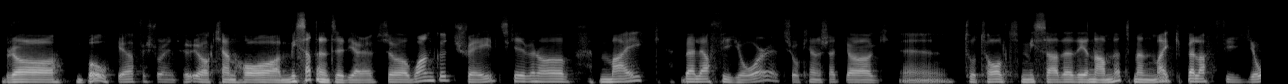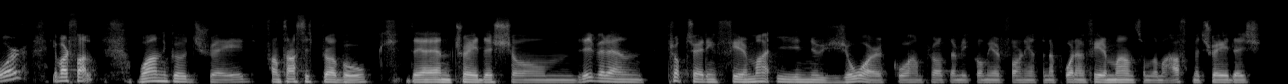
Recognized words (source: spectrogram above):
bra bok. Jag förstår inte hur jag kan ha missat den tidigare. Så One Good Trade skriven av Mike Bellafior. Jag tror kanske att jag eh, totalt missade det namnet, men Mike Bellafior i vart fall. One Good Trade, fantastiskt bra bok. Det är en trader som driver en proptradingfirma i New York och han pratar mycket om erfarenheterna på den firman som de har haft med traders,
